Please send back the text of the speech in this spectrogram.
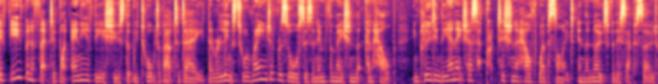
If you've been affected by any of the issues that we talked about today, there are links to a range of resources and information that can help, including the NHS Practitioner Health website in the notes for this episode.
